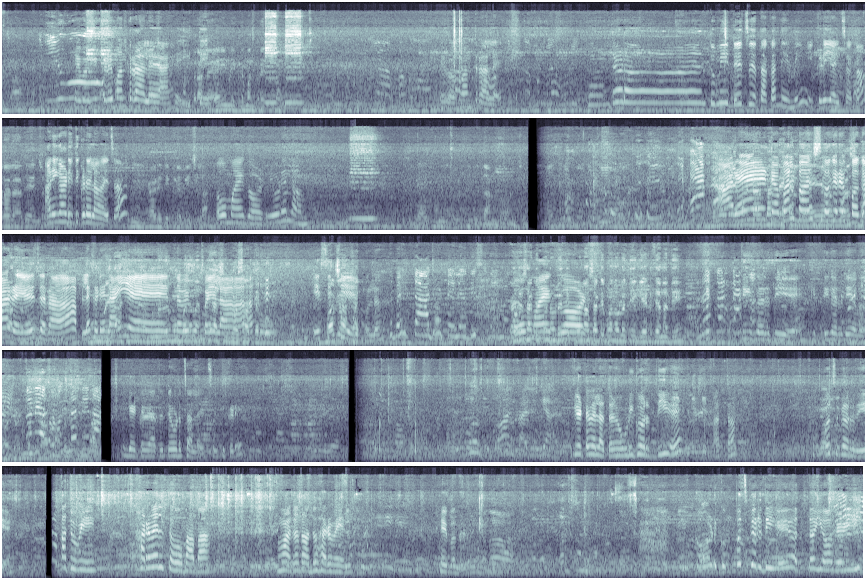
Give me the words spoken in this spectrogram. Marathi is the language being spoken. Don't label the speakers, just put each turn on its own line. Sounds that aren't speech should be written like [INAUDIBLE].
हे बघ इकडे मंत्रालय आहे इथे. हे बघ मंत्रालय! तुम्ही इथेच येता का नेहमी इकडे यायचा का. आणि गाडी तिकडे लावायचा
गाडी तिकडे बीचला
ओ माय गॉड एवढे लांब. अरे
केलंय.
बस वगैरे बघा. रे जरा आपल्याकडे नाही आहे
नवी मुंबईला.
एसीची आहे
बघा.
मुलं
ताज हॉटेल दिसतंय
कशासाठी
my
बनवलं ते? बनवलं गेट त्यांना ते
किती गर्दी आहे किती गर्दी आहे बघ गेटवे आता तेवढं चालायचं तिकडे गेटवेला तर एवढी गर्दी आहे आता खूपच गर्दी आहे का तुम्ही हरवेल तो बाबा. माझा दादू हरवेल. हे बघ. गॉड खूपच गर्दी आहे आता यावेळी.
